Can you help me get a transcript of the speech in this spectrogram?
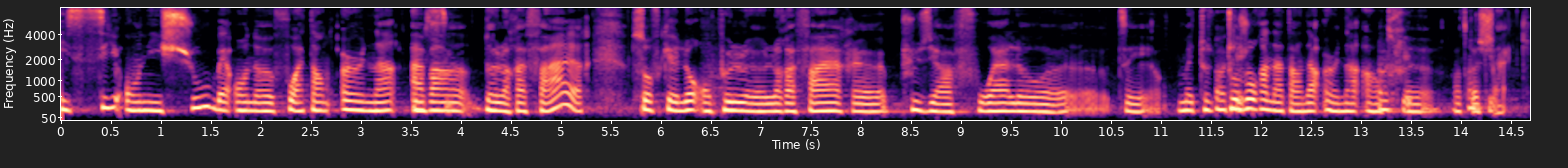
et si on échoue, ben on a faut attendre un an avant de le refaire. Sauf que là, on peut le, le refaire euh, plusieurs fois là, euh, mais tou- OK. toujours en attendant un an entre euh, entre chaque.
